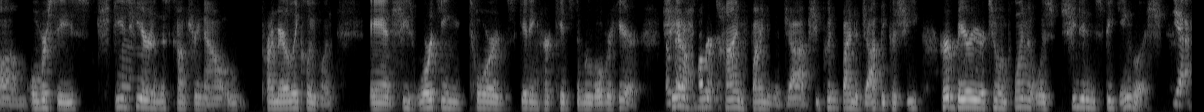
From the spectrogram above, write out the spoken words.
um, overseas. She's uh-huh. here in this country now, primarily Cleveland, and she's working towards getting her kids to move over here. She okay. had a hard time finding a job. She couldn't find a job because she her barrier to employment was she didn't speak English. Yeah.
